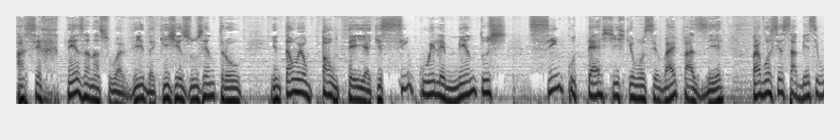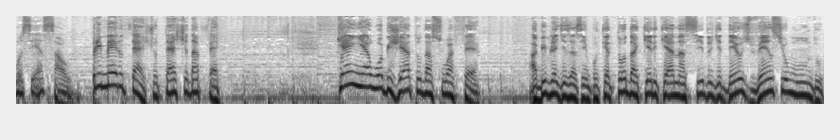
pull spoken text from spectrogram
a certeza na sua vida que Jesus entrou. Então eu pautei aqui cinco elementos, cinco testes que você vai fazer para você saber se você é salvo. Primeiro teste, o teste da fé. Quem é o objeto da sua fé? A Bíblia diz assim: porque todo aquele que é nascido de Deus vence o mundo.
